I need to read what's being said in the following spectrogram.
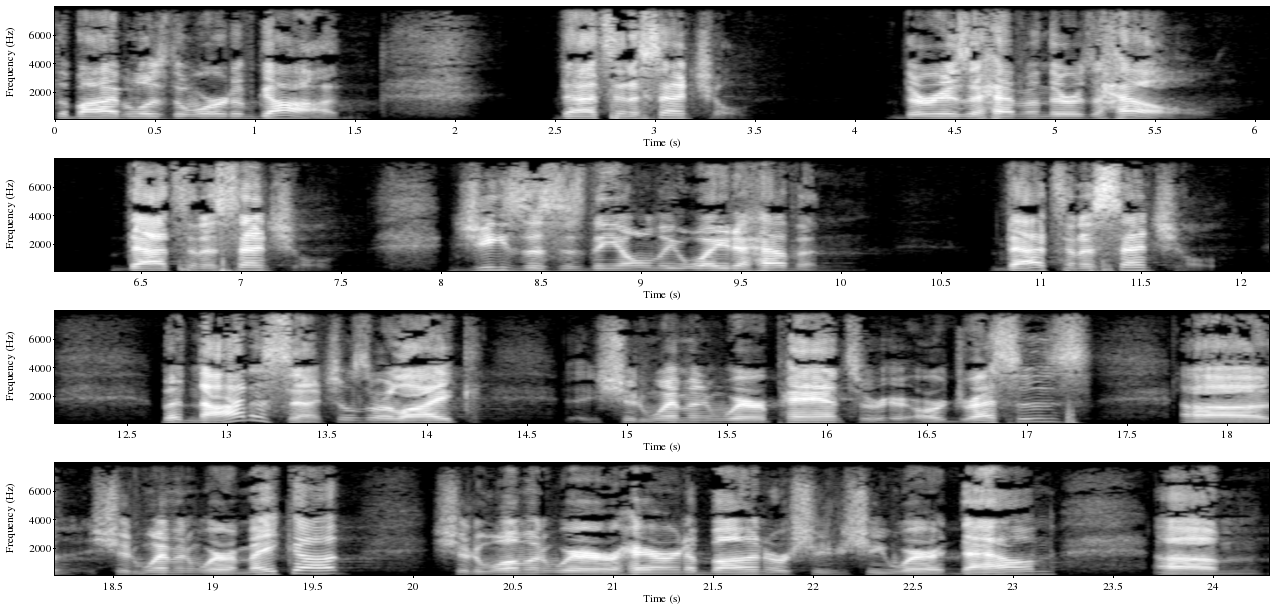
The Bible is the Word of God. That's an essential. There is a heaven, there is a hell. That's an essential. Jesus is the only way to heaven. That's an essential. But non essentials are like should women wear pants or, or dresses? Uh, should women wear makeup? Should a woman wear her hair in a bun or should she wear it down? Um,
